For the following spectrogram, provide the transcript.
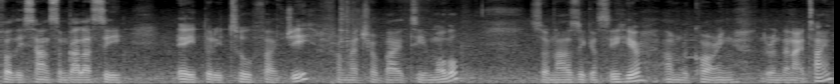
for the Samsung Galaxy A32 5G from Metro by T-Mobile. So now as you can see here, I'm recording during the nighttime.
